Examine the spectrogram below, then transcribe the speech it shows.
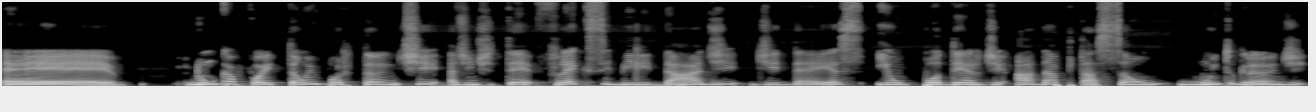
É, nunca foi tão importante a gente ter flexibilidade de ideias e um poder de adaptação muito grande,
